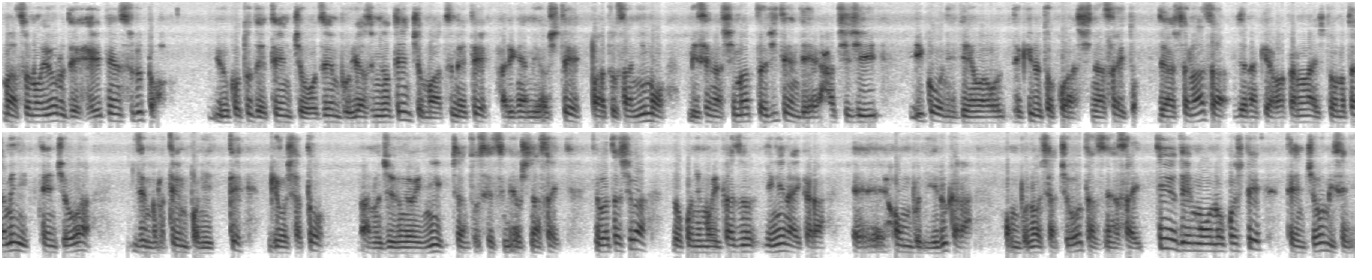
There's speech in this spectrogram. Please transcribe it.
まあその夜で閉店するということで店長を全部休みの店長も集めて張り紙をしてパートさんにも店が閉まった時点で8時以降に電話をできるとこはしなさいと。で明日の朝じゃなきゃわからない人のために店長は全部の店舗に行って業者とあの従業員にちゃんと説明をしなさい。で私はどこにも行かず逃げないから、えー本部にいるから本部の社長を訪ねなさいっていう電話を残して店長を店に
